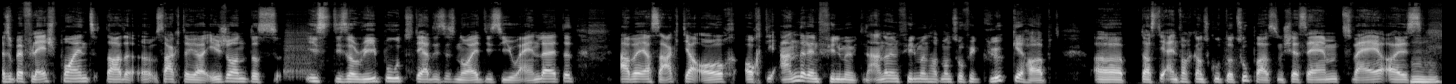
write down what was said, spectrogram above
also bei Flashpoint, da äh, sagt er ja eh schon, das ist dieser Reboot, der dieses neue DCU einleitet. Aber er sagt ja auch, auch die anderen Filme, mit den anderen Filmen hat man so viel Glück gehabt, äh, dass die einfach ganz gut dazu passen. Shazam 2 als, mhm.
